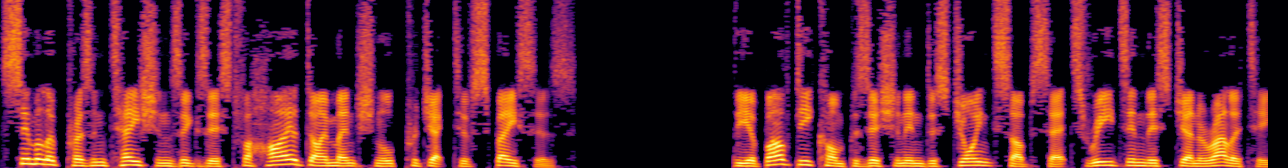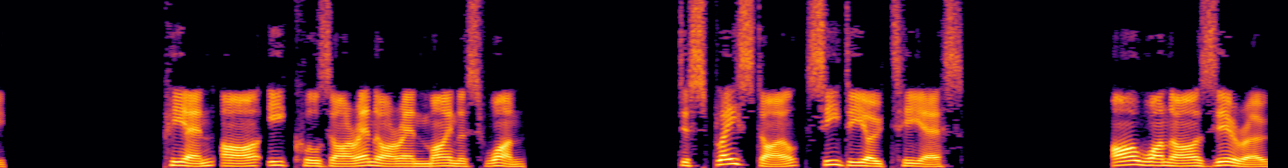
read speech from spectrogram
Similar presentations exist for higher dimensional projective spaces the above decomposition in disjoint subsets reads in this generality. Pn R equals Rn Rn minus one. Display style CDOTS R1 R0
